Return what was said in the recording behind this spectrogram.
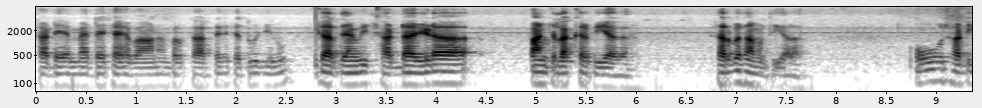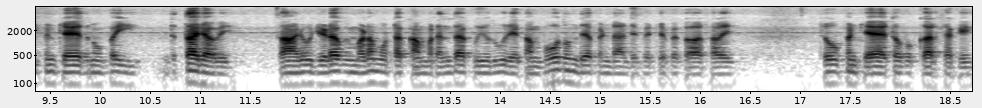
ਸਾਡੇ ਐਮਐਲਏ ਸਾਹਿਬਾਨ ਬਲਕਾਰ ਸਿੰਘ ਸਿੱਧੂ ਜੀ ਨੂੰ ਕਰਦੇ ਆ ਵੀ ਸਾਡਾ ਜਿਹੜਾ 5 ਲੱਖ ਰੁਪਈਆ ਗਾ ਸਰਬਸੰਮਤੀ ਵਾਲਾ, ਉਹ ਸਾਡੀ ਪੰਚਾਇਤ ਨੂੰ ਭਾਈ ਦਿੱਤਾ ਜਾਵੇ, ਤਾਂ ਜੋ ਜਿਹੜਾ ਕੋਈ ਮਾੜਾ ਮੋਟਾ ਕੰਮ ਰਹਿੰਦਾ, ਕੋਈ ਅਧੂਰੇ ਕੰਮ ਬਹੁਤ ਹੁੰਦੇ ਆ ਪਿੰਡਾਂ ਦੇ ਵਿੱਚ ਵਿਕਾਸ ਵਾਲੇ, ਤੇ ਉਹ ਪੰਚਾਇਤ ਉਹ ਕਰ ਸਕੇ।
